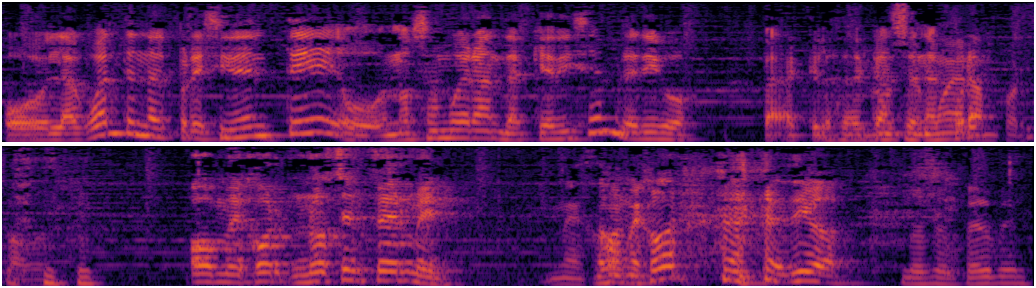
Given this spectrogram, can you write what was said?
o le aguanten al presidente o no se mueran de aquí a diciembre, digo, para que los No se alcancen a mueran, por favor. O mejor, no se enfermen. Mejor. O mejor, digo, No se enfermen.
